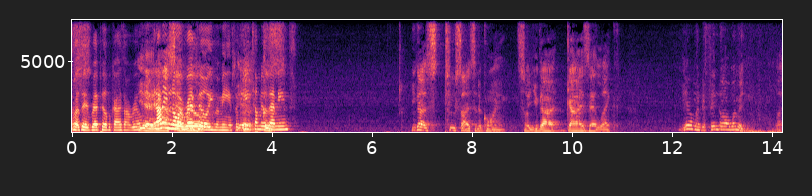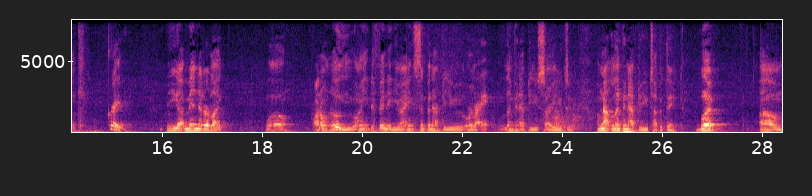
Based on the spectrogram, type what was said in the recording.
I was say red pill guys aren't real. Yeah, and I don't even know what red real, pill even means. So yeah, can you tell me what that means? You got two sides to the coin. So you got guys that like, yeah, I'm gonna defend all women. Like, great. And you got men that are like, well, I don't know you. I ain't defending you. I ain't simping after you or right. limping after you. Sorry, you too. I'm not limping after you, type of thing. But, um,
